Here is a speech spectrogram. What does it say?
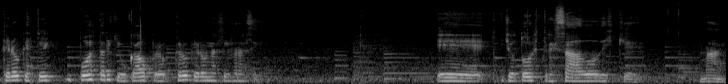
Creo que estoy, puedo estar equivocado, pero creo que era una cifra así. Eh, yo todo estresado, dije, man,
